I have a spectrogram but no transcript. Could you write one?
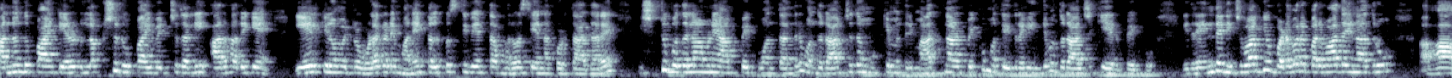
ಹನ್ನೊಂದು ಪಾಯಿಂಟ್ ಎರಡು ಲಕ್ಷ ರೂಪಾಯಿ ವೆಚ್ಚದಲ್ಲಿ ಅರ್ಹರಿಗೆ ಏಳು ಕಿಲೋಮೀಟರ್ ಒಳಗಡೆ ಮನೆ ಕಲ್ಪಿಸ್ತೀವಿ ಅಂತ ಭರವಸೆಯನ್ನ ಕೊಡ್ತಾ ಇದ್ದಾರೆ. ಇಷ್ಟು ಬದಲಾವಣೆ ಆಗ್ಬೇಕು ಅಂತಂದ್ರೆ ಒಂದು ರಾಜ್ಯದ ಮುಖ್ಯಮಂತ್ರಿ ಮಾತನಾಡ್ಬೇಕು ಮತ್ತೆ ಇದರ ಹಿಂದೆ ಒಂದು ರಾಜಕೀಯ ಇರಬೇಕು. ಇದರ ಹಿಂದೆ ನಿಜವಾಗಿಯೂ ಬಡವರ ಪರವಾದ ಏನಾದ್ರೂ, ಆ,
